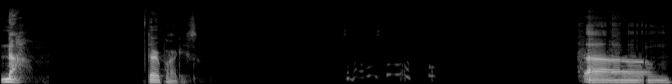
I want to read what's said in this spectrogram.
Nah, third parties. Um,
